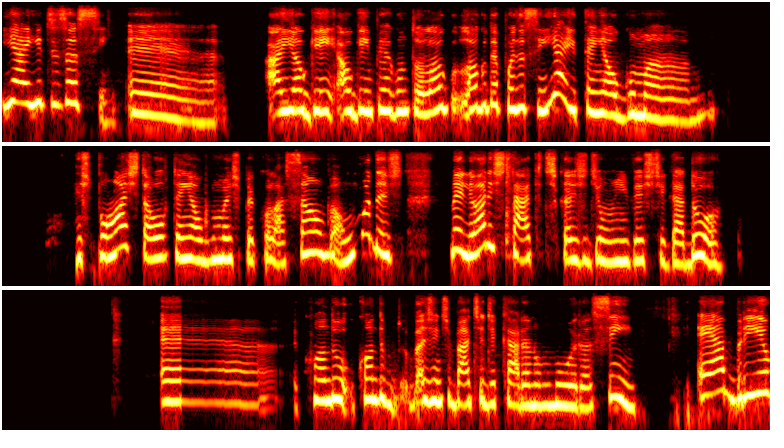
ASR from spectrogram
E aí diz assim: é, aí alguém, alguém perguntou logo, logo depois assim: e aí, tem alguma resposta ou tem alguma especulação? Bom, uma das melhores táticas de um investigador é quando, quando a gente bate de cara num muro assim é abrir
